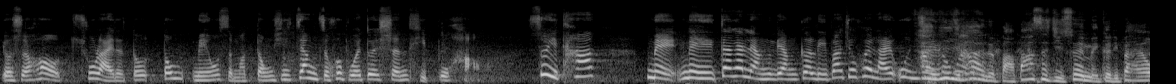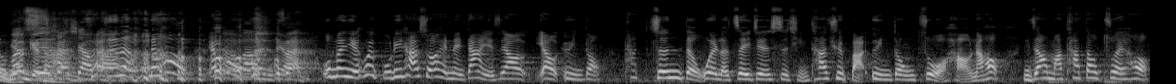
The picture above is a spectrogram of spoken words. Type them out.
有时候出来的都都没有什么东西，这样子会不会对身体不好？所以他。每每大概两两个礼拜就会来问，太厉害了吧？八十几岁每个礼拜还要问给他下班，真的。然后 要下巴很赞，我们也会鼓励他说：“嘿，你当然也是要要运动。”他真的为了这件事情，他去把运动做好。然后你知道吗？他到最后，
